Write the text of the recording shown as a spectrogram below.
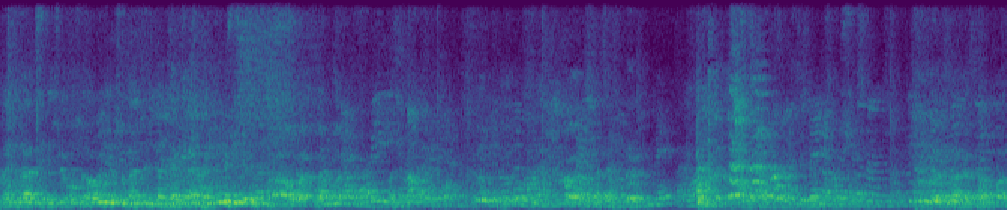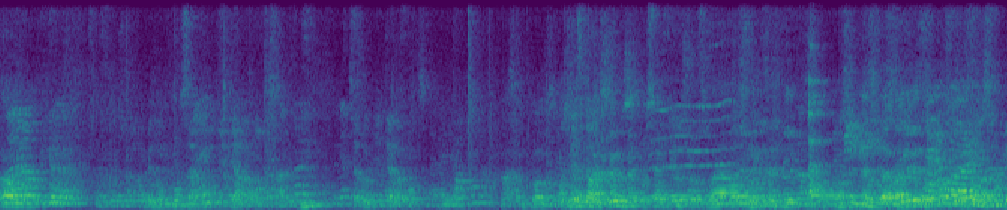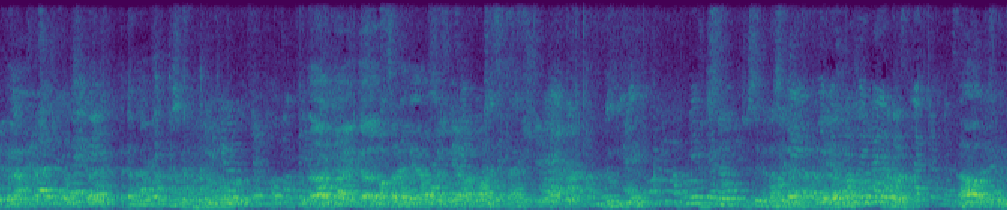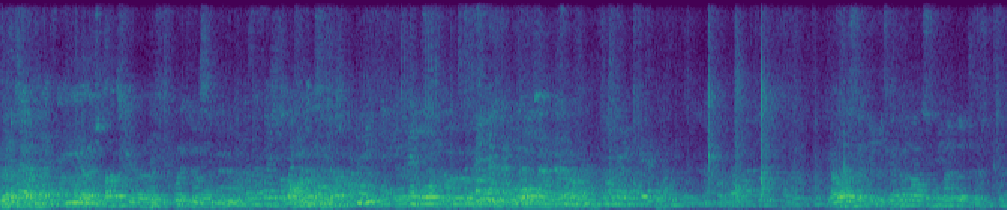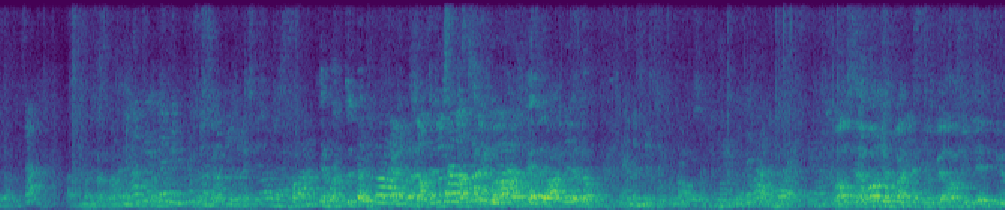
a du mal à tenir les yeux pour ça. Ah oui, on a du mal à tenir les yeux. Oh my God. D'où il vient Tu sais que là, c'est Ah, ok. Et euh, je pense que c'est quoi C'est moi. Genre, tous dansent, c'est quoi? Verrons du Dieu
